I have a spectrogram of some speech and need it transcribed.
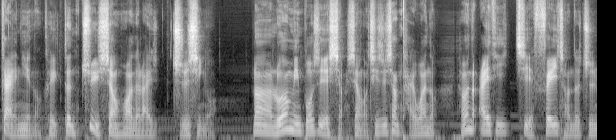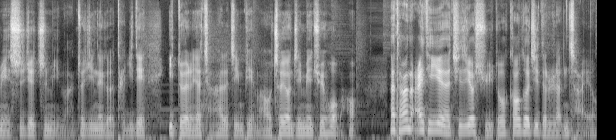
概念哦，可以更具象化的来执行哦。那罗阳明博士也想象哦，其实像台湾哦，台湾的 IT 界非常的知名，世界知名嘛。最近那个台积电一堆人要抢他的晶片嘛，然后车用晶片缺货嘛，哈。那台湾的 IT 业呢，其实有许多高科技的人才哦。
